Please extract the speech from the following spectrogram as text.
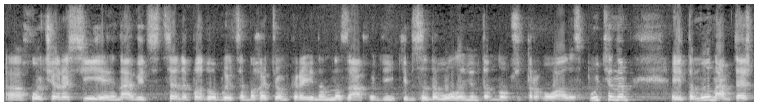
хоче Росія, і навіть це не подобається багатьом країнам на заході, які б з задоволенням давно вже торгували з Путіним. І тому нам теж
